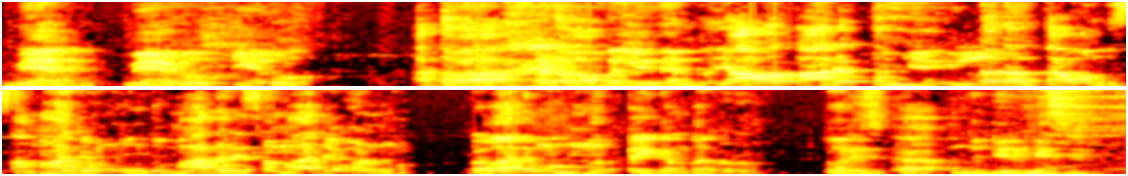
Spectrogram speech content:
ಮೇಲ್ ಮೇಳು ಕೀಳು ಅಥವಾ ಬಡವ ಬಲ್ಲಿದೆ ಯಾವ ತಾರತಮ್ಯ ಇಲ್ಲದಂತಹ ಒಂದು ಸಮಾಜವನ್ನು, ಒಂದು ಮಾದರಿ ಸಮಾಜವನ್ನು ಪ್ರವಾದಿ ಮೊಹಮ್ಮದ್ ಪೈಗಂಬರರು ತೋರಿಸ ಒಂದು ನಿರ್ಮಿಸಿದ್ದರು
